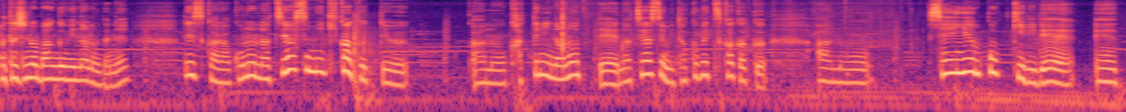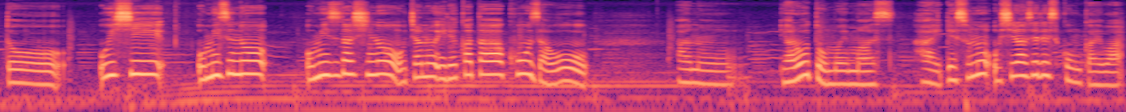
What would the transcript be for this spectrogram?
私の番組なのでねですからこの夏休み企画っていうあの勝手に名乗って夏休み特別価格あの1,000円ポッキリでえっ、ー、と美味しいお水のお水出しのお茶の入れ方講座をあのやろうと思います。はい、でそのお知らせです今回は。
